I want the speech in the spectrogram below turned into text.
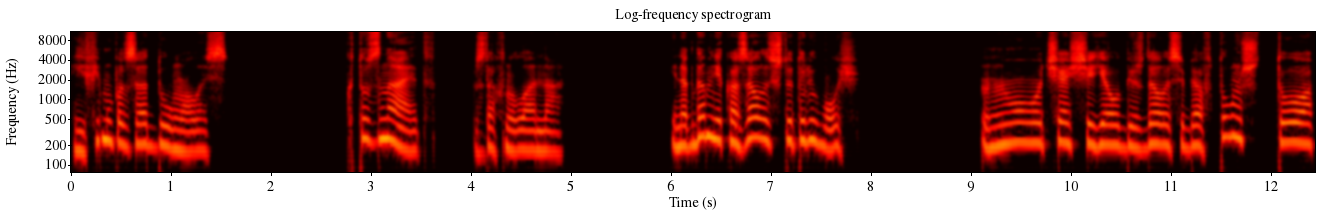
Ефимова задумалась. Кто знает, вздохнула она. Иногда мне казалось, что это любовь. Но чаще я убеждала себя в том, что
